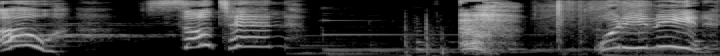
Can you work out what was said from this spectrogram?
Oh, Sultan! What do you need?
